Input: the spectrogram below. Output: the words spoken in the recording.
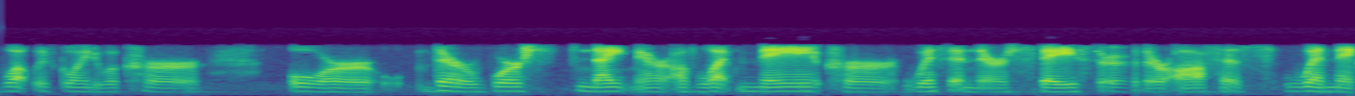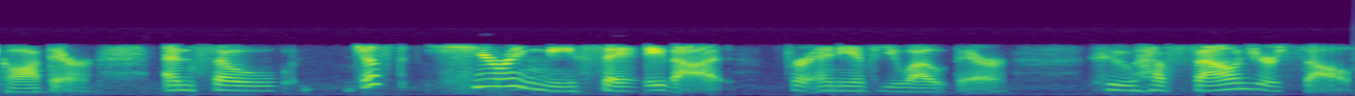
what was going to occur or their worst nightmare of what may occur within their space or their office when they got there. And so just hearing me say that for any of you out there who have found yourself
